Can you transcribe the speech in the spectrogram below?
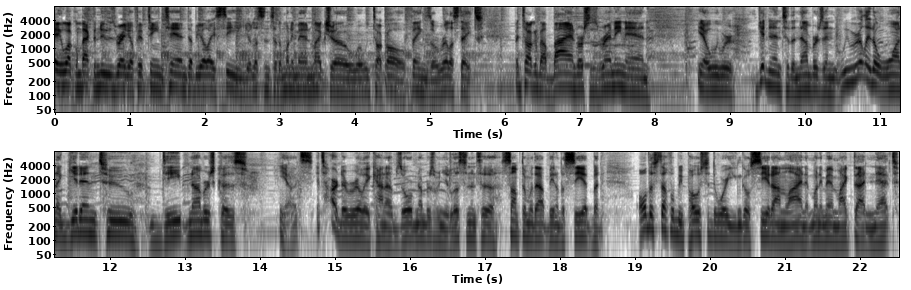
Hey, welcome back to News Radio 1510 WLAC. You're listening to the Money Man Mike Show, where we talk all things of real estate. Been talking about buying versus renting, and you know we were getting into the numbers, and we really don't want to get into deep numbers because you know it's it's hard to really kind of absorb numbers when you're listening to something without being able to see it. But all this stuff will be posted to where you can go see it online at moneymanmike.net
